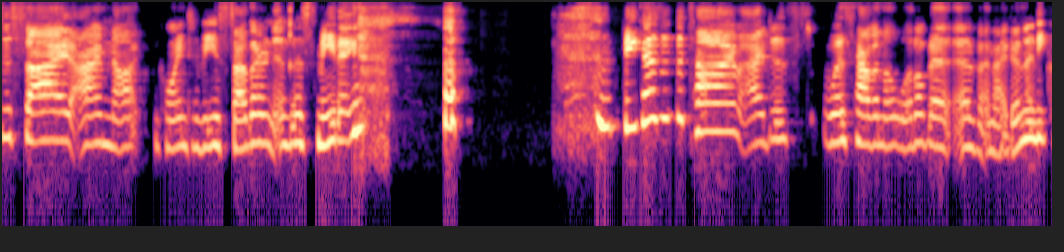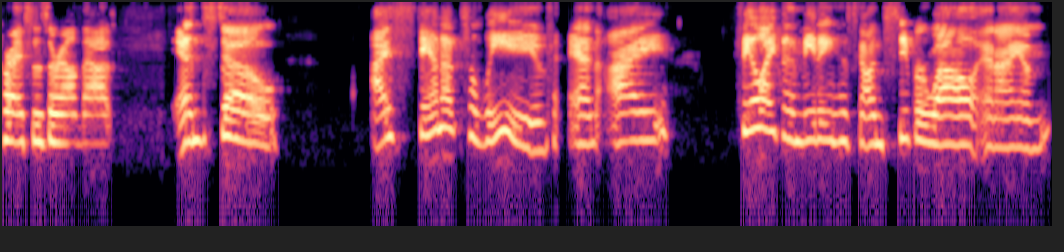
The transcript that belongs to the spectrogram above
decide I'm not going to be Southern in this meeting. because at the time I just was having a little bit of an identity crisis around that. And so I stand up to leave and I feel like the meeting has gone super well and I am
